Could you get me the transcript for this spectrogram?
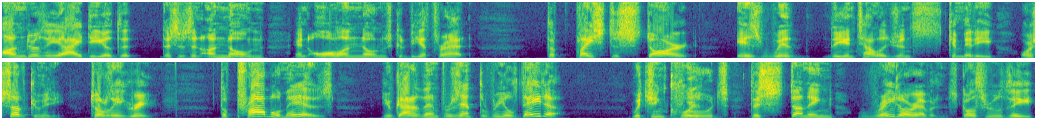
Under the idea that this is an unknown and all unknowns could be a threat, the place to start is with the Intelligence Committee or Subcommittee. Totally agree. The problem is you've got to then present the real data, which includes this stunning radar evidence. Go through the,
